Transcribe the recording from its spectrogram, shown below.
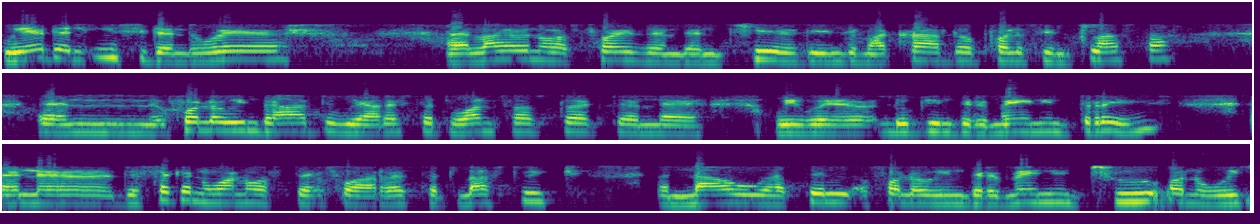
We had an incident where a lion was poisoned and killed in the Mercado policing cluster. And following that, we arrested one suspect and uh, we were looking the remaining three. And uh, the second one was therefore arrested last week. And now we are still following the remaining two on which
